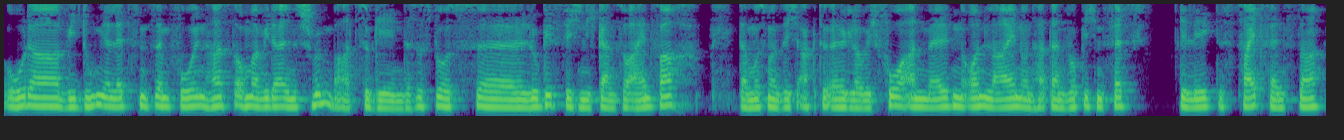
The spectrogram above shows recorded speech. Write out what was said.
Oder wie du mir letztens empfohlen hast, auch mal wieder ins Schwimmbad zu gehen. Das ist bloß äh, logistisch nicht ganz so einfach. Da muss man sich aktuell, glaube ich, voranmelden online und hat dann wirklich ein festgelegtes Zeitfenster.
